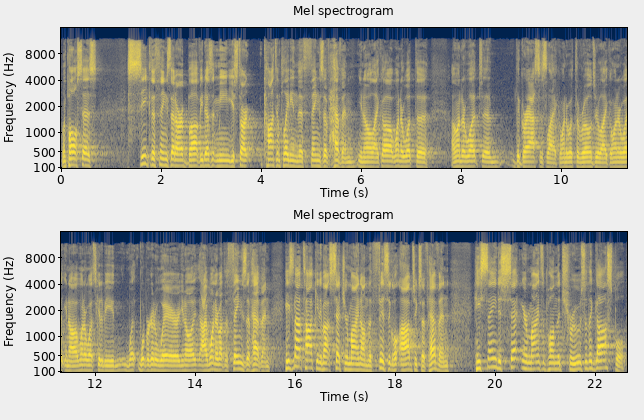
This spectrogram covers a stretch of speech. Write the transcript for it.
When Paul says, seek the things that are above, he doesn't mean you start contemplating the things of heaven, you know, like, oh, I wonder what the, I wonder what uh, the grass is like. I wonder what the roads are like. I wonder what, you know, I wonder what's going to be, what, what we're going to wear. You know, I wonder about the things of heaven. He's not talking about set your mind on the physical objects of heaven. He's saying to set your minds upon the truths of the gospel,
